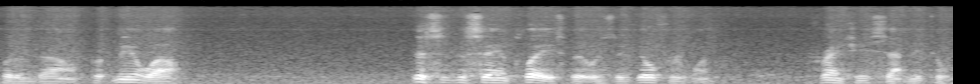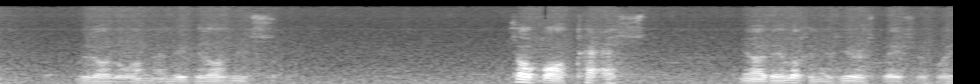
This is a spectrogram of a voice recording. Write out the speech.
put him down. But meanwhile, this is the same place, but it was the Guilford one. Frenchie sent me to. We go to him, and they did all these so-called tests. You know, they look in his ears, basically.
